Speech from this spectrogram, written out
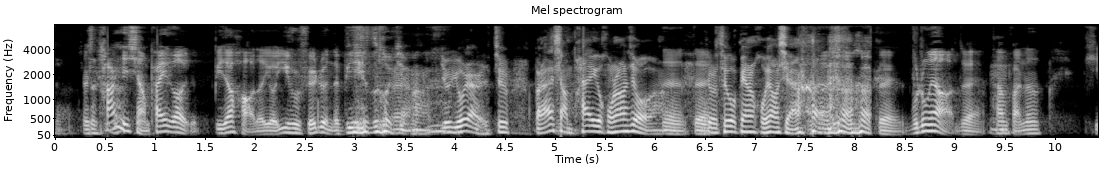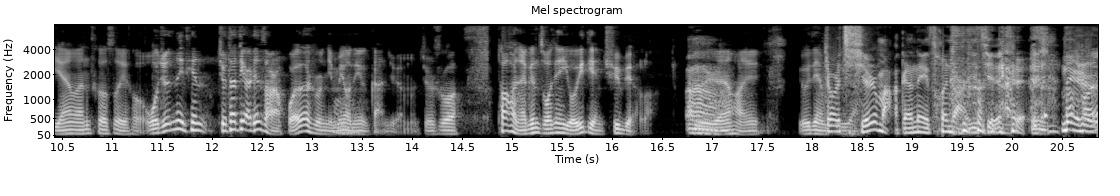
的。就是他也想拍一个比较好的、有艺术水准的毕业作品。啊，就有点就是本来想拍一个红裳秀啊，对对就是最后变成侯孝贤了。对，不重要。对他们反正体验完特色以后，我觉得那天就他第二天早上回来的时候，你没有那个感觉吗？就是说他好像跟昨天有一点区别了，这个人好像有点不就是骑着马跟那村长一起，那好像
